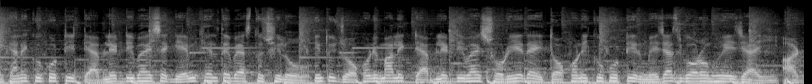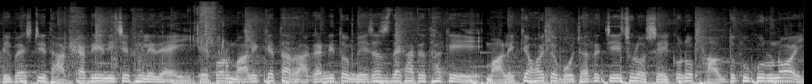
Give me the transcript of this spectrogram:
এখানে কুকুরটি ট্যাবলেট ডিভাইসে গেম খেলতে ব্যস্ত ছিল। কিন্তু যখনই মালিক ট্যাবলেট ডিভাইস সরিয়ে দেয়, তখনই কুকুরটির মেজাজ গরম হয়ে যায় আর ডিভাইসটি ধাক্কা দিয়ে নিচে ফেলে দেয়। এরপর মালিককে তার রাগান্বিত মেজাজ দেখাতে থাকে। মালিককে হয়তো বোঝাতে চেয়েছিল, সেই কোনো ফালতু কুকুর নয়।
